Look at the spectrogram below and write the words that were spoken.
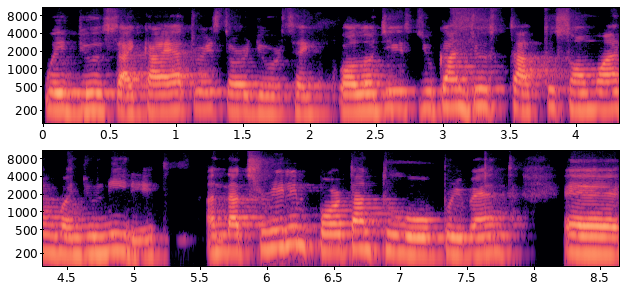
with your psychiatrist or your psychologist you can just talk to someone when you need it. And that's really important to prevent uh,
